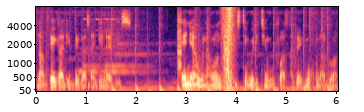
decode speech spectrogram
Na beg i dey beg as i dey like this. Anyhow una wan do this thing wey the thing go fast abeg make una do am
